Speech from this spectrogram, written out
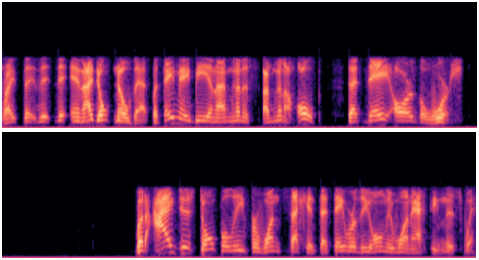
right? They, they, they, and I don't know that, but they may be, and I'm to I'm to hope that they are the worst. But I just don't believe for one second that they were the only one acting this way.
